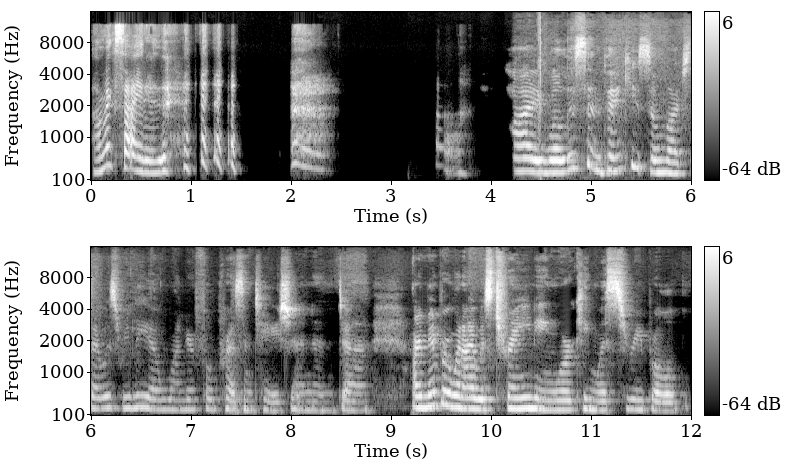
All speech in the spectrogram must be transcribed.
I'm excited. Uh, Hi, well, listen, thank you so much. That was really a wonderful presentation. And uh, I remember when I was training working with cerebral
